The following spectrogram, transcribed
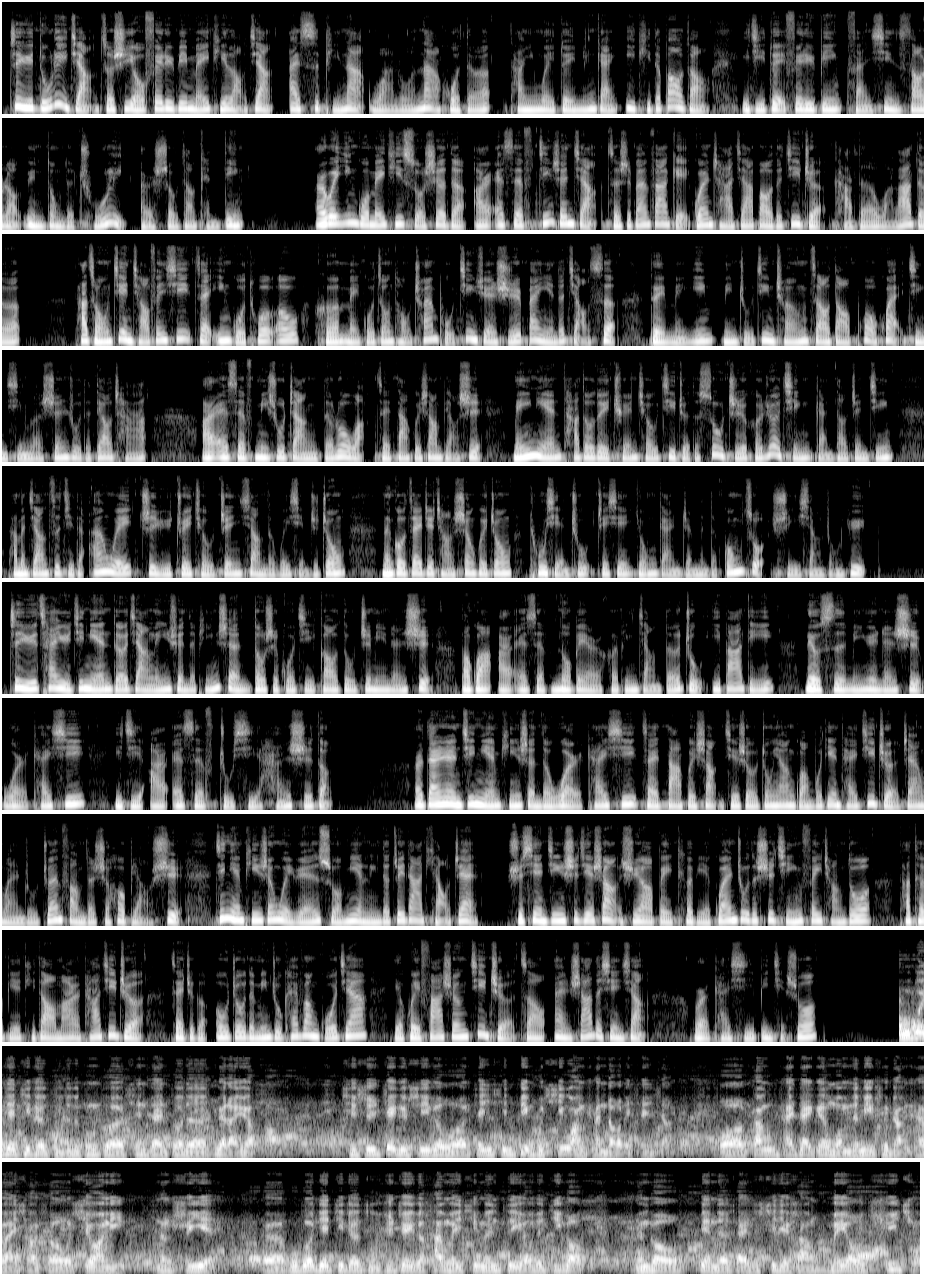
至于独立奖，则是由菲律宾媒体老将艾斯皮纳瓦罗纳获得。他因为对敏感议题的报道以及对菲律宾反性骚扰运动的处理而受到肯定。而为英国媒体所设的 RSF 精神奖，则是颁发给观察家报的记者卡德瓦拉德。他从剑桥分析在英国脱欧和美国总统川普竞选时扮演的角色，对美英民主进程遭到破坏进行了深入的调查。RSF 秘书长德洛瓦在大会上表示，每一年他都对全球记者的素质和热情感到震惊。他们将自己的安危置于追求真相的危险之中。能够在这场盛会中凸显出这些勇敢人们的工作是一项荣誉。至于参与今年得奖遴选的评审，都是国际高度知名人士，包括 RSF 诺贝尔和平奖得主伊巴迪、六四民运人士乌尔开西以及 RSF 主席韩石等。而担任今年评审的沃尔开西在大会上接受中央广播电台记者詹婉如专访的时候表示，今年评审委员所面临的最大挑战是，现今世界上需要被特别关注的事情非常多。他特别提到马耳他记者，在这个欧洲的民主开放国家，也会发生记者遭暗杀的现象。沃尔开西并且说，无国界记者组织的工作现在做得越来越好。其实这个是一个我真心并不希望看到的现象。我刚才在跟我们的秘书长开玩笑说，我希望你能失业。呃，无国界记者组织这个捍卫新闻自由的机构，能够变得在这世界上没有需求。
